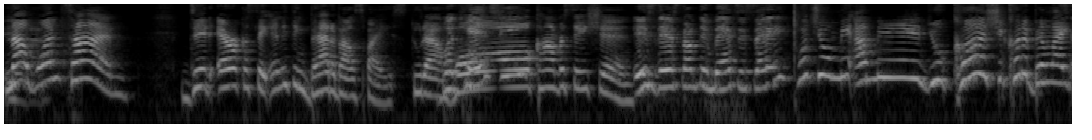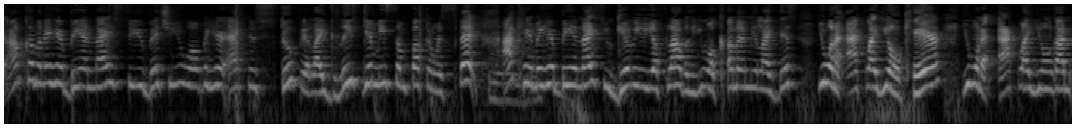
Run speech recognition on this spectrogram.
Not one time did Erica say anything bad about Spice through that but whole conversation? Is there something bad to say? What you mean? I mean, you could. She could have been like, "I'm coming in here being nice to you, bitch, and you over here acting stupid. Like, at least give me some fucking respect. Mm-hmm. I came in here being nice to you, giving you your flowers. You want to come at me like this? You want to act like you don't care? You want to act like you don't got?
